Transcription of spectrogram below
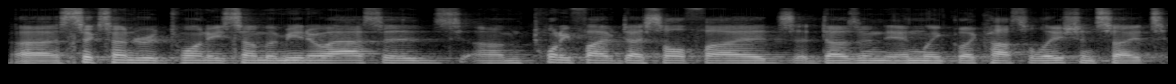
Uh, 620 some amino acids, um, 25 disulfides, a dozen N-link glycosylation sites.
